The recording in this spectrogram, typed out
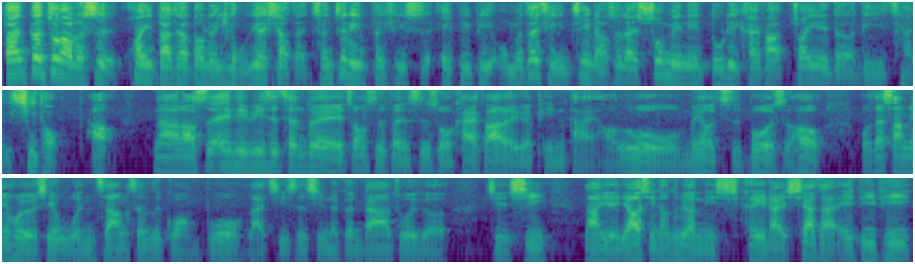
当然，更重要的是，欢迎大家都能踊跃下载陈志林分析师 APP。我们再请志林老师来说明您独立开发专业的理财系统。好，那老师 A P P 是针对忠实粉丝所开发的一个平台哈。如果我没有直播的时候，我在上面会有一些文章甚至广播来及时性的跟大家做一个解析。那也邀请投资朋友，你可以来下载 A P P，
